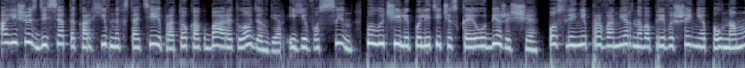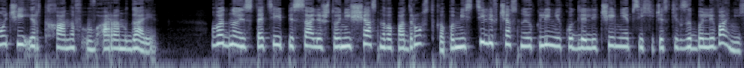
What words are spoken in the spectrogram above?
а еще с десяток архивных статей про то, как Барретт Лодингер и его сын получили политическое убежище после неправомерного превышения полномочий иртханов в Арангаре. В одной из статей писали, что несчастного подростка поместили в частную клинику для лечения психических заболеваний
